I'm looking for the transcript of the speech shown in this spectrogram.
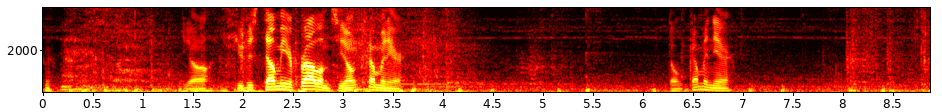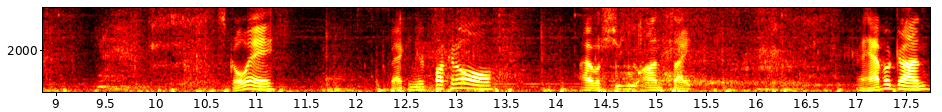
you know, you just tell me your problems. You don't come in here. Don't come in here. Just go away. Back in your fucking hole. I will shoot you on sight. I have a gun.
